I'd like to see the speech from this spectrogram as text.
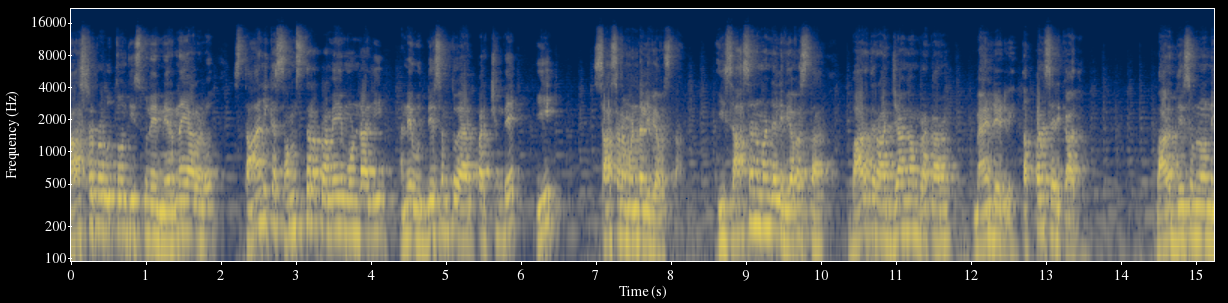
రాష్ట్ర ప్రభుత్వం తీసుకునే నిర్ణయాలలో స్థానిక సంస్థల ప్రమేయం ఉండాలి అనే ఉద్దేశంతో ఏర్పరిచిందే ఈ శాసన మండలి వ్యవస్థ. ఈ శాసన మండలి వ్యవస్థ భారత రాజ్యాంగం ప్రకారం మ్యాండేటరీ తప్పనిసరి కాదు. భారతదేశంలో ఉన్న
